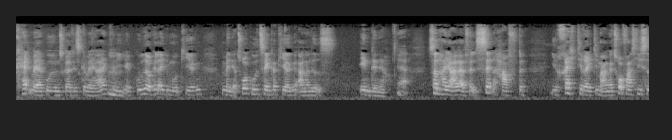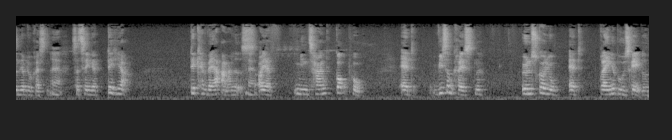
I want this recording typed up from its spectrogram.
kan være, at Gud ønsker, at det skal være. Ikke? Mm. Fordi at Gud er jo heller ikke imod kirken, men jeg tror, at Gud tænker kirken anderledes, end den er. Ja. Sådan har jeg i hvert fald selv haft det i rigtig, rigtig mange. Jeg tror faktisk lige siden jeg blev kristen Ja. så tænker jeg, det her, det kan være anderledes. Ja. Og jeg, min tanke går på, at vi som kristne ønsker jo at bringe budskabet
